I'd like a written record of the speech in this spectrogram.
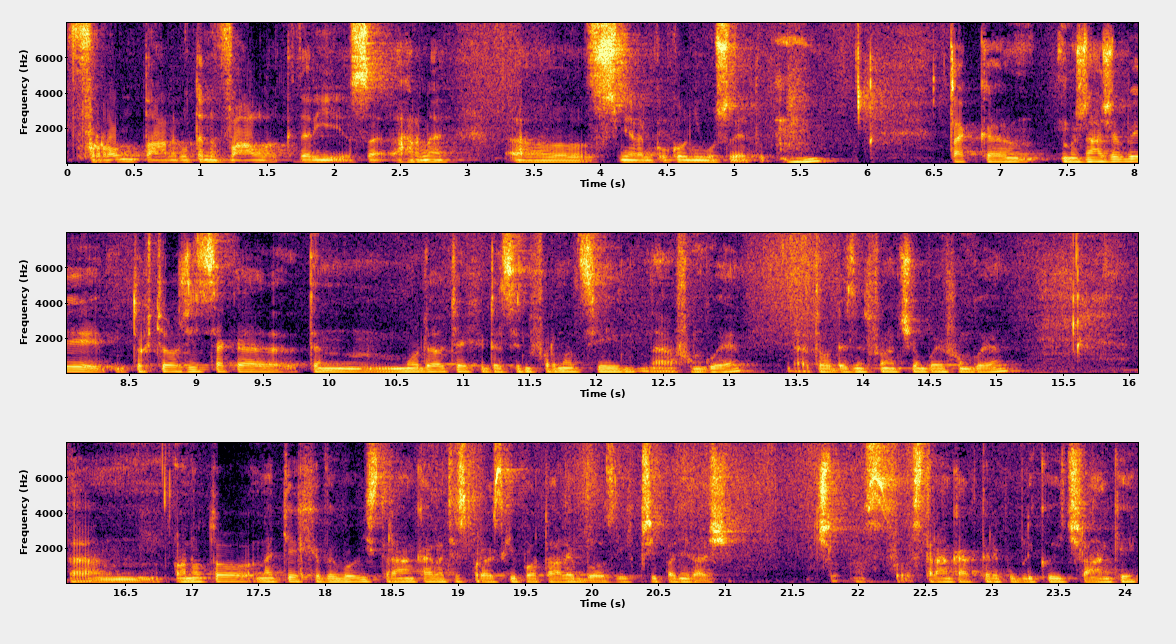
fronta nebo ten val, který se hrne směrem k okolnímu světu? Mm-hmm. Tak eh, možná, že by to chtělo říct, jak ten model těch dezinformací funguje, toho dezinformačního boje funguje. Um, ono to na těch webových stránkách, na těch spravodajských portálech, blozích, případně další čl- stránkách, které publikují články,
